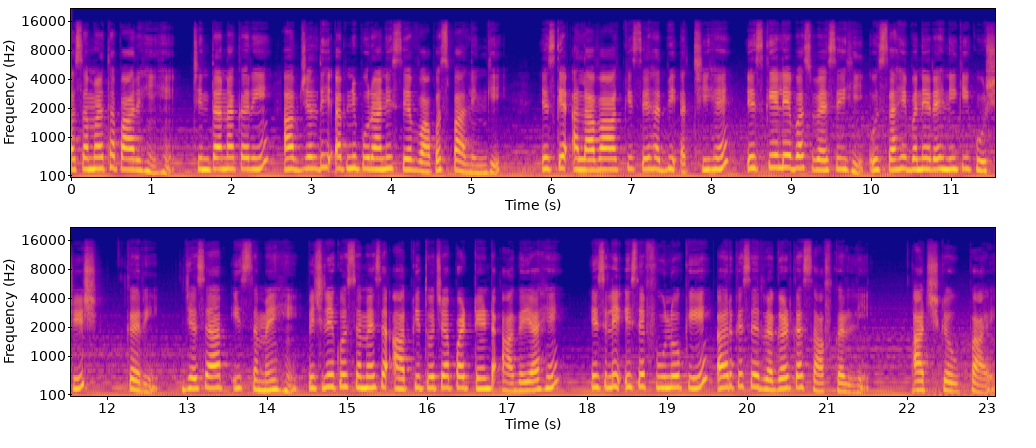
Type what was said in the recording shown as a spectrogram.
असमर्थ पा रही हैं। चिंता न करें, आप जल्द ही अपनी पुरानी सेब वापस पा लेंगे इसके अलावा आपकी सेहत भी अच्छी है। इसके लिए बस वैसे ही उत्साही बने रहने की कोशिश करें। जैसे आप इस समय हैं। पिछले कुछ समय से आपकी त्वचा पर टेंट आ गया है। इसलिए इसे फूलों के अर्क से रगड़ कर साफ़ कर लें। आज का उपाय।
